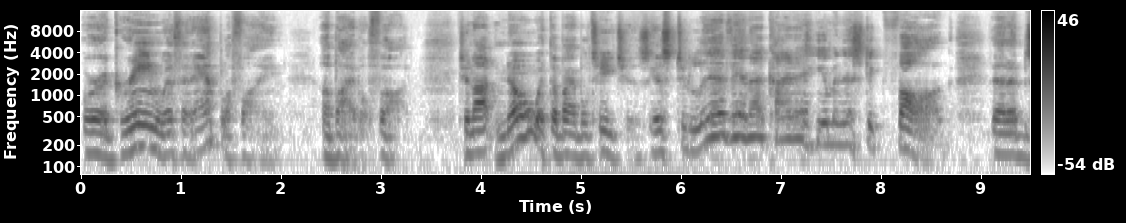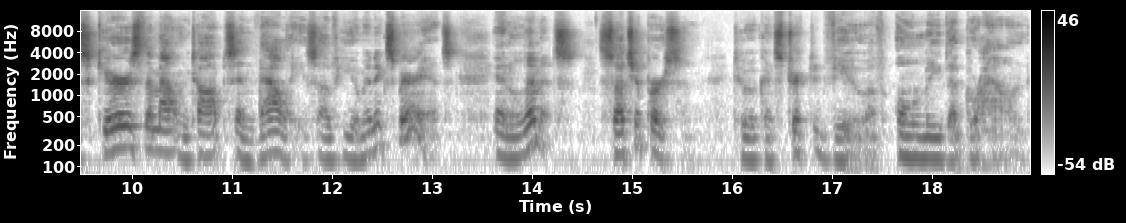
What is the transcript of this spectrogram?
or agreeing with and amplifying a Bible thought. To not know what the Bible teaches is to live in a kind of humanistic fog that obscures the mountaintops and valleys of human experience and limits such a person to a constricted view of only the ground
